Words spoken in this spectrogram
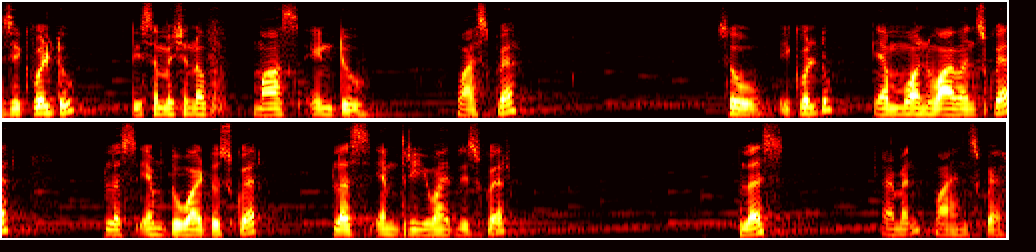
is equal to the summation of mass into y square so equal to m1 y1 square plus m2 y2 square plus m3 y3 square plus mn yn square.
